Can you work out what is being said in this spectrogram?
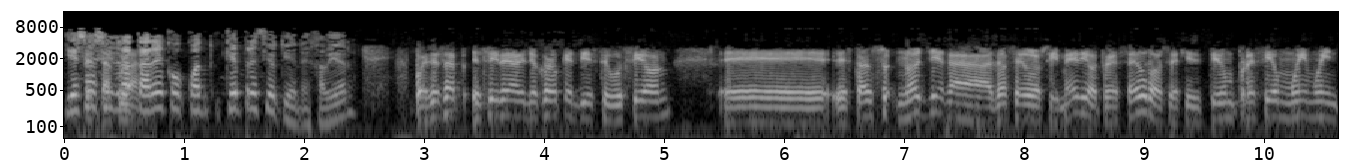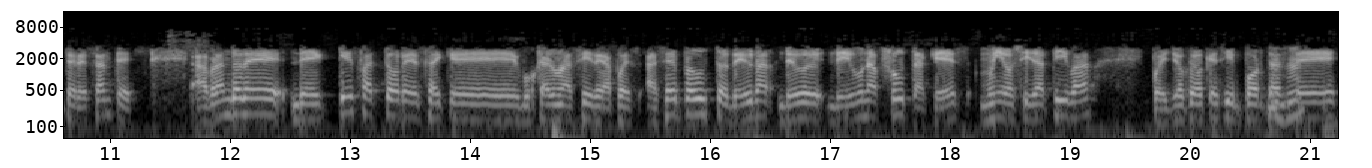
¿Y esa sidra Tareco qué precio tiene, Javier? Pues esa sidra yo creo que en distribución eh, no llega a dos euros y medio, tres euros, es decir, tiene un precio muy, muy interesante. Hablando de, de qué factores hay que buscar en una sidra, pues hacer producto de una, de, una fruta que es muy oxidativa, pues yo creo que es importante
